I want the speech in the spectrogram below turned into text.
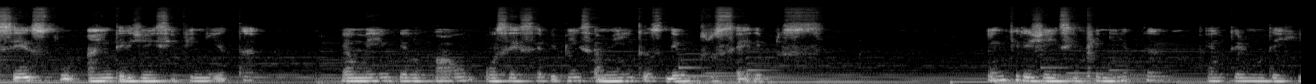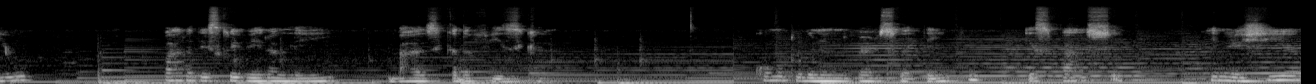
Sexto, a inteligência infinita é o meio pelo qual você recebe pensamentos de outros cérebros. Inteligência infinita é o termo de Hill para descrever a lei básica da física. Como tudo no universo é tempo, espaço, energia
